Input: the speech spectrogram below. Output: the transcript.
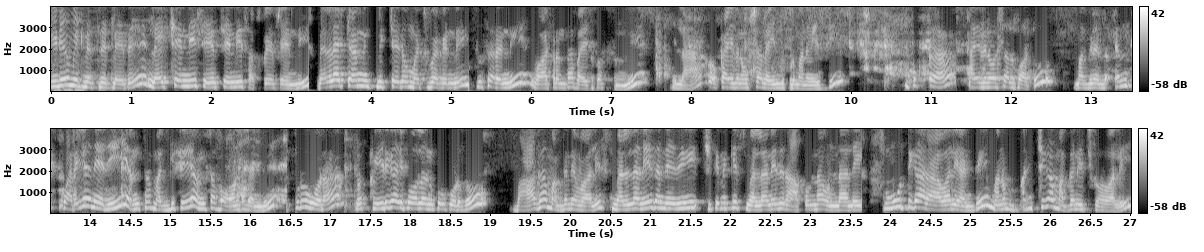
వీడియో మీకు నచ్చినట్లయితే లైక్ చేయండి షేర్ చేయండి సబ్స్క్రైబ్ చేయండి. బెల్ ఐకాన్ క్లిక్ చేయడం మర్చిపోకండి. చూసారండి? వాటర్ అంతా బయటకు వస్తుంది. ఇలా ఒక ఐదు నిమిషాలు అయింది ఇప్పుడు మనం వేసి. ఒక్క ఐదు నిమిషాల పాటు మగ్గినేద్దాం. ఎంత కర్రీ అనేది ఎంత మగ్గితే అంత బాగుంటుందండి. ఇప్పుడు కూడా స్పీడ్గా అయిపోవాలనుకోకూడదు. బాగా మగ్గనివ్వాలి. స్మెల్ అనేది అనేది చికెన్కి స్మెల్ అనేది రాకుండా ఉండాలి. స్మూత్గా రావాలి అంటే మనం మంచిగా మగ్గనిచ్చుకోవాలి.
